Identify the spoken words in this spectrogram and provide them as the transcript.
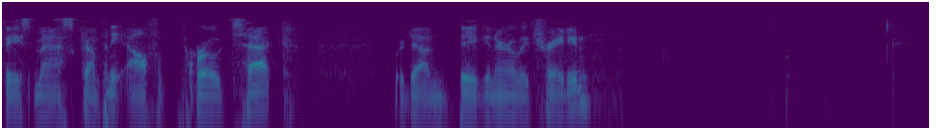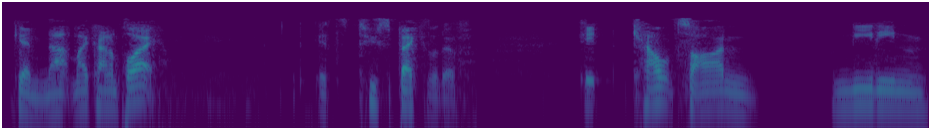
face mask company Alpha Pro Tech were down big in early trading. Again, not my kind of play. It's too speculative. It counts on needing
